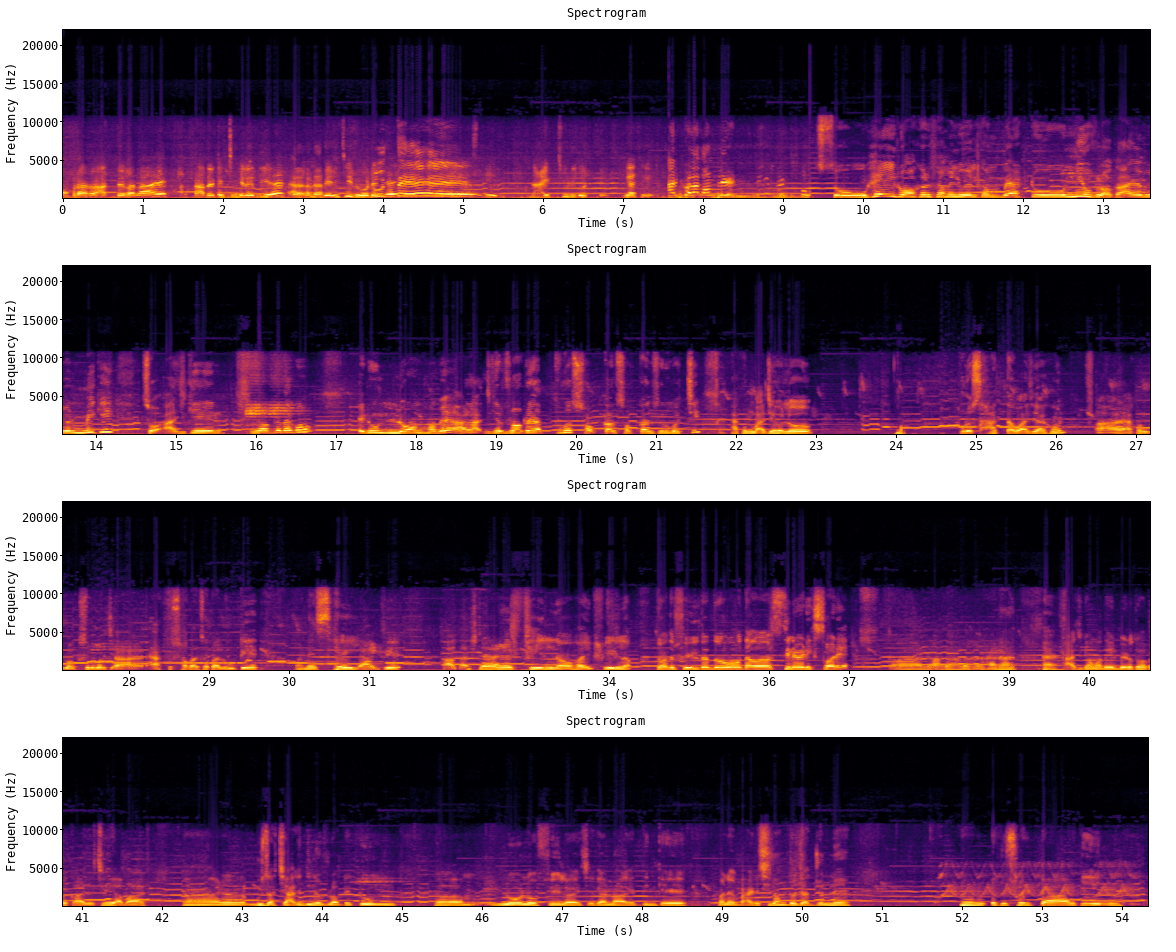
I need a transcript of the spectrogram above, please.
আমরা রাত্রেবেলায় তাদেরকে ছেড়ে দিয়ে এখন বেরিয়েছি রোডে ঘুরতে। নাইট চুরি করতে ঠিক আছে? নাইট খোলা complete So hey rocker family welcome back to new vlog. I am your Mickey. So আজকের vlogটা দেখো একটু লং হবে। আর আজকের vlogটা পুরো সকাল সকাল শুরু করছি। এখন বাজে হলো পুরো সাতটা বাজে এখন। আর এখন ব্লগ শুরু করছি, আর এত সকাল সকাল উঠে মানে সেই লাগছে, আকাশটা ফিল নাও ভাই ফিল নাও। তোমাদের ফিলটা দেবো, তা সিনেমেটিক স্তরে। আর আর আর আর আর হ্যাঁ আজকে আমাদের বেরোতে হবে, কাজ আছে আবার বুঝতে পারছি আগের দিনের ব্লগটা একটু লো লো ফিল হয়েছে কেন আগের দিনকে মানে বাইরে ছিলাম তো, যার জন্যে একটু শরীরটা আর কি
